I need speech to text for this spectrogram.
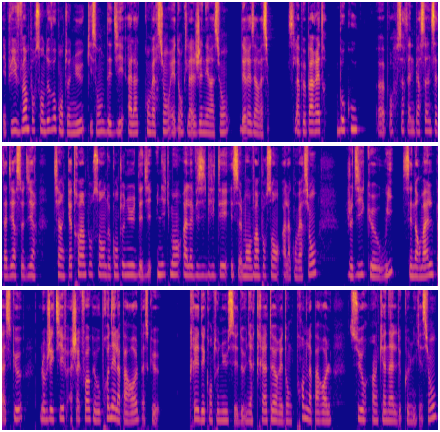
et puis 20% de vos contenus qui sont dédiés à la conversion et donc la génération des réservations. Cela peut paraître beaucoup euh, pour certaines personnes, c'est-à-dire se dire tiens 80% de contenu dédié uniquement à la visibilité et seulement 20% à la conversion, je dis que oui, c'est normal parce que l'objectif à chaque fois que vous prenez la parole, parce que créer des contenus c'est devenir créateur et donc prendre la parole sur un canal de communication,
